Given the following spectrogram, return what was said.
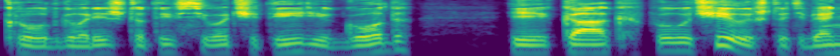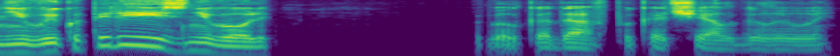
Крут говорит, что ты всего четыре года, и как получилось, что тебя не выкупили из неволи? Волкодав покачал головой.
